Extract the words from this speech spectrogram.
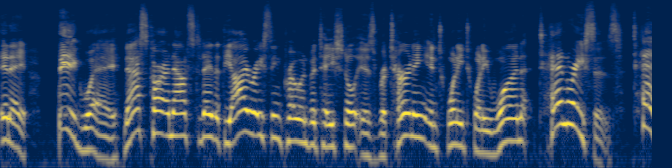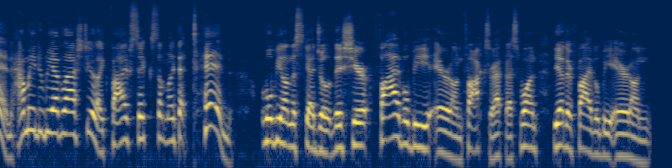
in a big way. NASCAR announced today that the iRacing Pro Invitational is returning in 2021. 10 races. 10. How many did we have last year? Like 5, 6, something like that? 10 will be on the schedule this year. Five will be aired on Fox or FS1. The other five will be aired on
